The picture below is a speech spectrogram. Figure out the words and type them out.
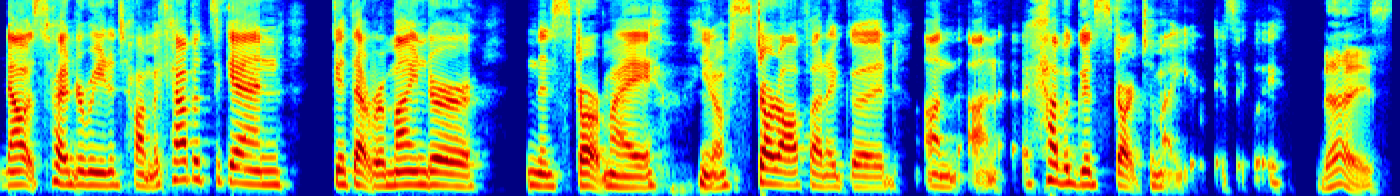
now it's time to read Atomic Habits again, get that reminder, and then start my, you know, start off on a good, on, on, have a good start to my year, basically. Nice.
